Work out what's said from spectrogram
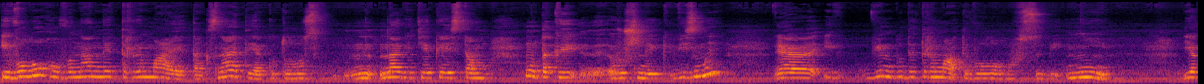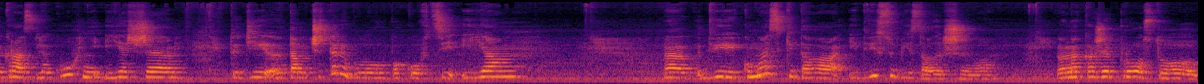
і вологу вона не тримає, так, знаєте, як у того навіть якийсь там, ну такий е, рушник візьми, е, і він буде тримати вологу в собі. Ні. Якраз для кухні, і я ще тоді е, там чотири було в упаковці, і я дві кумаськи дала і дві собі залишила. І вона каже, просто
